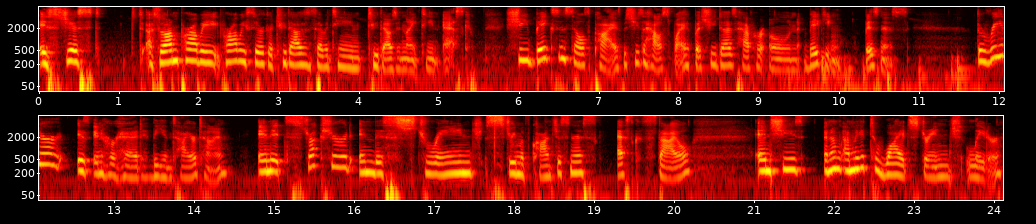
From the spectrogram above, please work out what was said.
It's just so I'm probably probably circa 2017 2019 esque. She bakes and sells pies, but she's a housewife, but she does have her own baking business. The reader is in her head the entire time, and it's structured in this strange stream of consciousness esque style. And she's, and I'm, I'm gonna get to why it's strange later.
